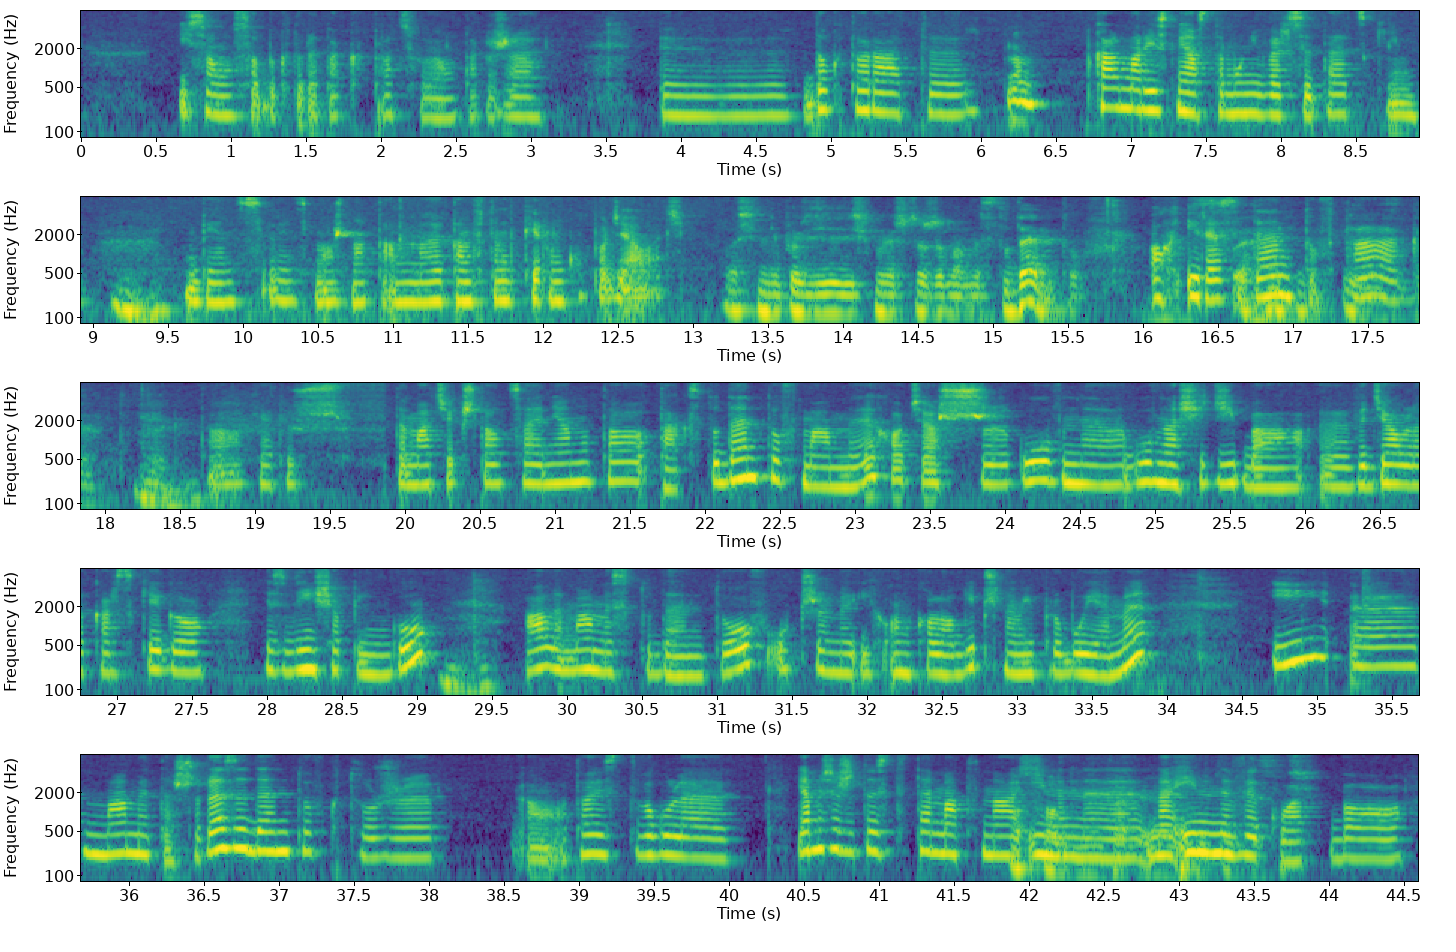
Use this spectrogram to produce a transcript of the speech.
i są osoby, które tak pracują, także yy, doktoraty. No, Kalmar jest miastem uniwersyteckim, więc, więc można tam, tam w tym kierunku podziałać. Właśnie nie powiedzieliśmy jeszcze, że mamy studentów. Och, i rezydentów, I tak. rezydentów. Tak, jak już w temacie kształcenia, no to tak, studentów mamy, chociaż główne, główna siedziba y, Wydziału Lekarskiego jest w Linköpingu, ale mamy studentów, uczymy ich onkologii, przynajmniej próbujemy. I y, mamy też rezydentów, którzy. O, to jest w ogóle. Ja myślę, że to jest temat na Osobny, inny, tak, na inny wykład, bo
